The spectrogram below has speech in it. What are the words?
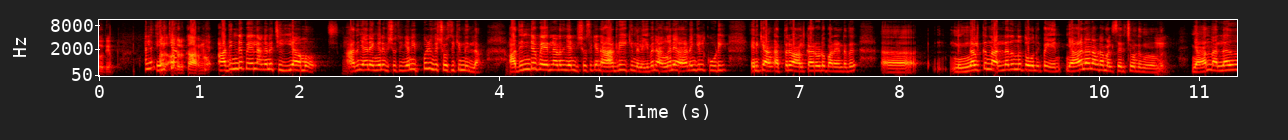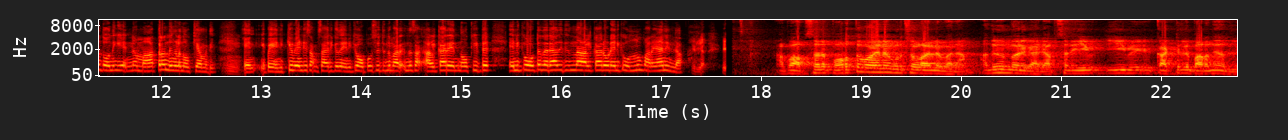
ചോദ്യം. അതിന്റെ പേരിൽ അങ്ങനെ ചെയ്യാമോ? അത് ഞാൻ എങ്ങനെ വിശ്വസിക്കും? ഞാൻ ഇപ്പോഴും വിശ്വസിക്കുന്നില്ല. അതിന്റെ പേരിലാണ് ഞാൻ വിശ്വസിക്കാൻ ആഗ്രഹിക്കുന്നില്ല. ഇവൻ അങ്ങനെ ആണെങ്കിൽ കൂടി എനിക്ക് അത്ര ആൾക്കാരോട് പറയേണ്ടത് നിങ്ങൾക്ക് നല്ലതെന്ന് തോന്നി ഇപ്പൊ ഞാനാണ് അവിടെ മത്സരിച്ചുകൊണ്ട് നിന്നത് ഞാൻ നല്ലതെന്ന് തോന്നി എന്നെ മാത്രം നിങ്ങൾ നോക്കിയാൽ മതി. ഇപ്പൊ എനിക്ക് വേണ്ടി സംസാരിക്കുന്നത് എനിക്ക് ഓപ്പോസിറ്റ് എന്ന് പറയുന്ന ആൾക്കാരെ നോക്കിയിട്ട് എനിക്ക് വോട്ട് തരാതിരുന്ന ആൾക്കാരോട് എനിക്ക് ഒന്നും പറയാനില്ല. അപ്പൊ അപ്പോൾ അപ്സര പുറത്തു പോയതിനെ കുറിച്ചുള്ളതിൽ വരാം. അതിനു മുമ്പ് ഒരു കാര്യം. അപ്സര ഈ ഈ കട്ടിൽ പറഞ്ഞതിൽ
